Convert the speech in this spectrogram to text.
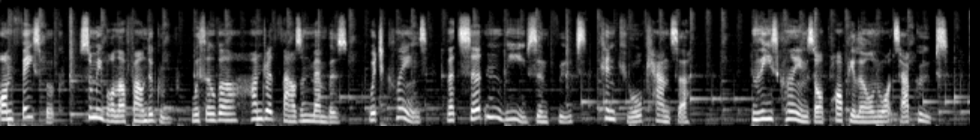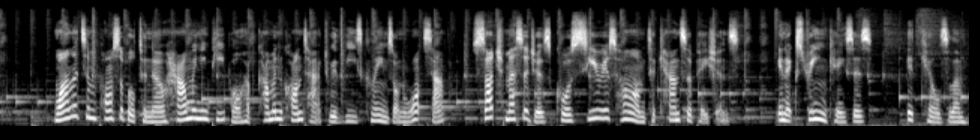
On Facebook, Sumibola found a group with over 100,000 members which claims that certain leaves and fruits can cure cancer. These claims are popular on WhatsApp groups. While it's impossible to know how many people have come in contact with these claims on WhatsApp, such messages cause serious harm to cancer patients. In extreme cases, it kills them.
